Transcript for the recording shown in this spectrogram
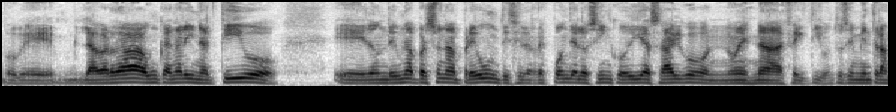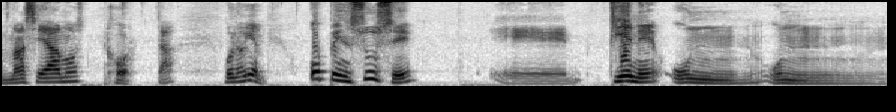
porque la verdad, un canal inactivo eh, donde una persona pregunta y se le responde a los cinco días algo no es nada efectivo. Entonces, mientras más seamos, mejor. Bueno, bien, OpenSUSE eh, tiene un, un,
